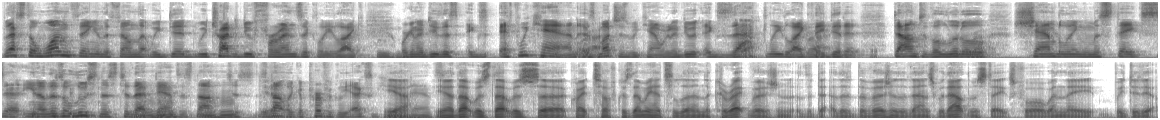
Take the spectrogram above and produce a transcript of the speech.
that's the one thing in the film that we did we tried to do forensically like we're going to do this ex- if we can as much as we can we're going to do it exactly like they did it down to the little shambling mistakes uh, you know there's a looseness to that dance it's not just it's not like a perfectly executed Yeah, dance. Yeah, that was that was uh, quite tough because then we had to learn the correct version of the, da- the the version of the dance without the mistakes for when they we did it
